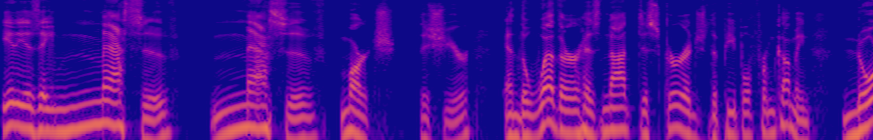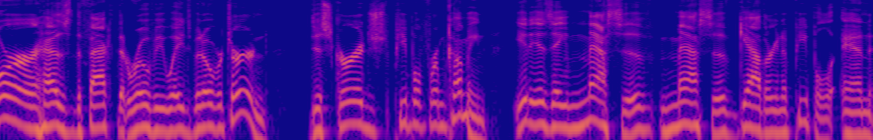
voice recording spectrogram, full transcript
It is a massive, massive march this year, and the weather has not discouraged the people from coming, nor has the fact that Roe v. Wade's been overturned discouraged people from coming. It is a massive, massive gathering of people, and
